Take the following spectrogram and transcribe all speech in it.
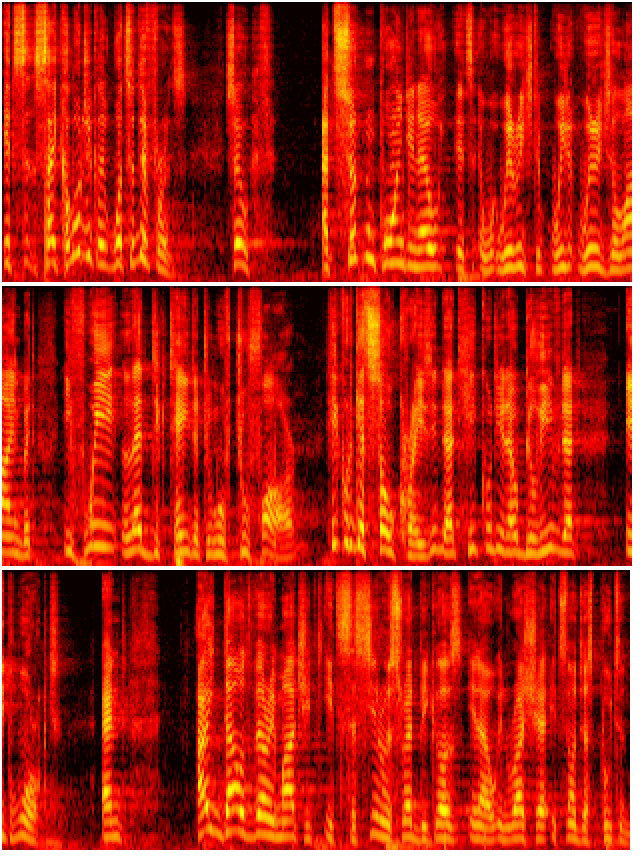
it's psychologically, what's the difference? So at certain point, you know, it's, we, reached, we, we reached the line, but if we let dictator to move too far, he could get so crazy that he could, you know, believe that it worked. And I doubt very much it, it's a serious threat because, you know, in Russia, it's not just Putin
